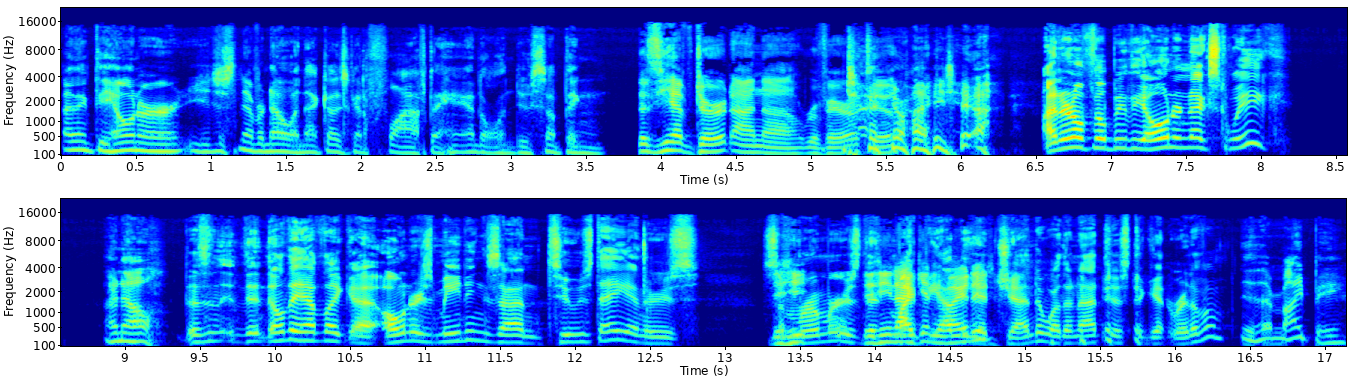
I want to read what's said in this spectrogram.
I think the owner you just never know when that guy's going to fly off the handle and do something. Does he have dirt on uh, Rivera too? right. Yeah. I don't know if he'll be the owner next week. I know. Doesn't don't they have like uh, owners meetings on Tuesday and there's some he, rumors that might be invited? on the agenda, whether or not just to get rid of him. Yeah, there might be.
